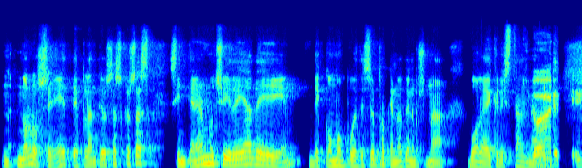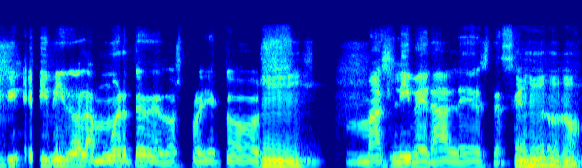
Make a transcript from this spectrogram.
No, lo sé, ¿eh? te planteo esas cosas sin tener mucha idea de, cómo puede ser porque no tenemos una bola de cristal. Yo he, vivido la muerte de dos proyectos mm. más liberales de centro,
